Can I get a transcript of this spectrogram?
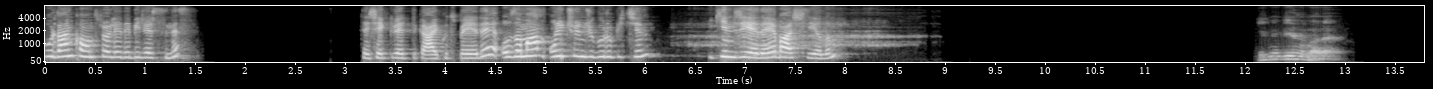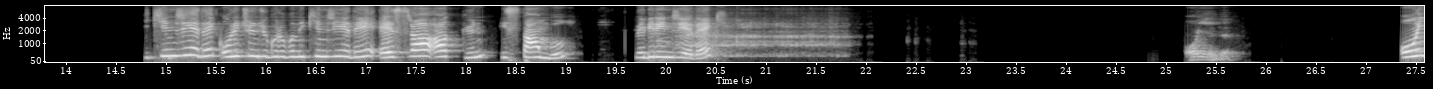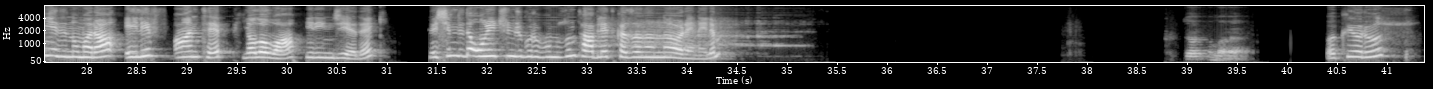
Buradan kontrol edebilirsiniz. Teşekkür ettik Aykut Bey'e de. O zaman 13. grup için ikinci yedeğe başlayalım. 21 numara. İkinci yedek 13. grubun ikinci yedeği Esra Akgün İstanbul ve birinci yedek 17. 17 numara Elif Antep Yalova birinci yedek ve şimdi de 13. grubumuzun tablet kazananını öğrenelim. 44 numara. Bakıyoruz.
